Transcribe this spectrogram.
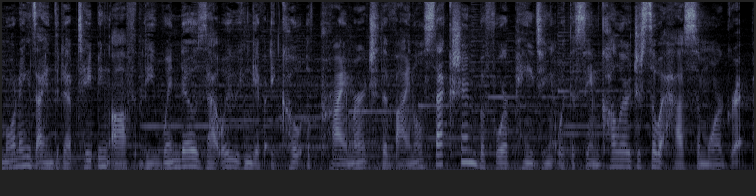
The mornings, I ended up taping off the windows. That way we can give a coat of primer to the vinyl section before painting it with the same color, just so it has some more grip.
